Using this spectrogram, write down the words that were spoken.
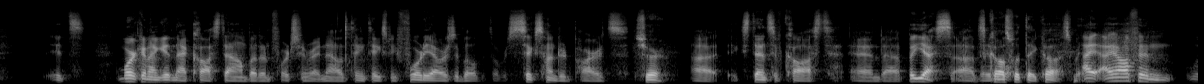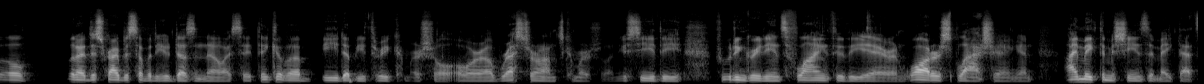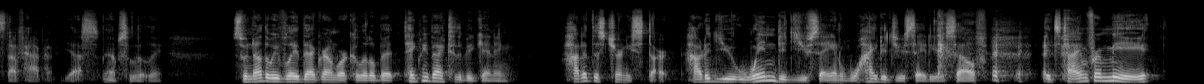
it's I'm working on getting that cost down, but unfortunately, right now the thing takes me forty hours to build. It's over six hundred parts, Sure. uh, extensive cost, and uh, but yes, uh, they- cost what they cost, man. I, I often will, when I describe to somebody who doesn't know, I say, think of a BW3 commercial or a restaurant's commercial, and you see the food ingredients flying through the air and water splashing, and I make the machines that make that stuff happen. yes, absolutely. So now that we've laid that groundwork a little bit, take me back to the beginning. How did this journey start? How did you, when did you say, and why did you say to yourself, it's time for me,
